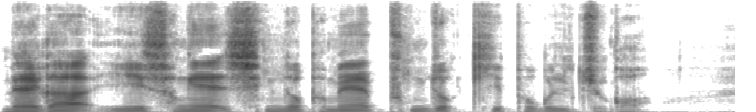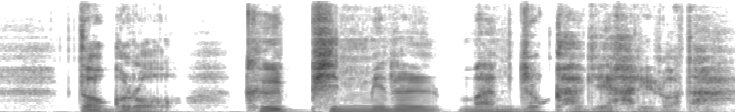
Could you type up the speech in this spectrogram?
내가 이 성의 식료품에 풍족히 복을 주고 떡으로 그 빈민을 만족하게 하리로다.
